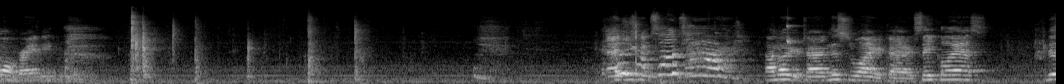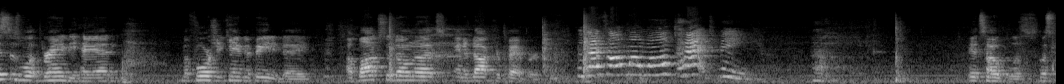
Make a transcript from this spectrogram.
on, Brandi. I'm so tired. I know you're tired, and this is why you're tired. See, class, this is what Brandi had before she came to P today. A box of donuts and a Dr. Pepper. But that's all my mom packed me. It's hopeless. Let's,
